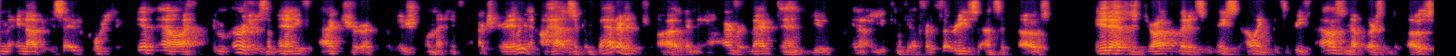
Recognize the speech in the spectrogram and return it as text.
may not be safe. Of course, it now Merck is the manufacturer, provisional manufacturer. It now has a competitive drug, and the ivermectin you you know you can get for thirty cents a dose. It has a drug that is selling for three thousand dollars a dose,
